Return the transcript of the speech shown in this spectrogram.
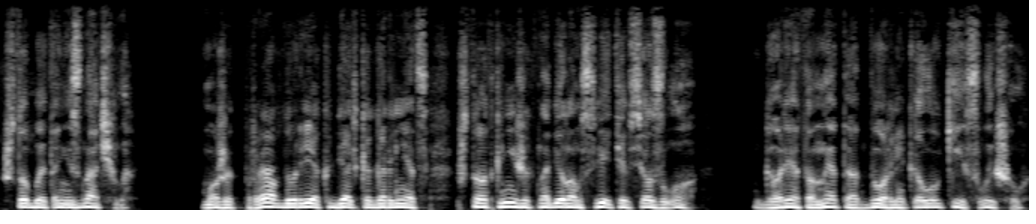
что бы это ни значило? Может, правду рек дядька Горнец, что от книжек на белом свете все зло? Говорят, он это от дворника Луки слышал.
